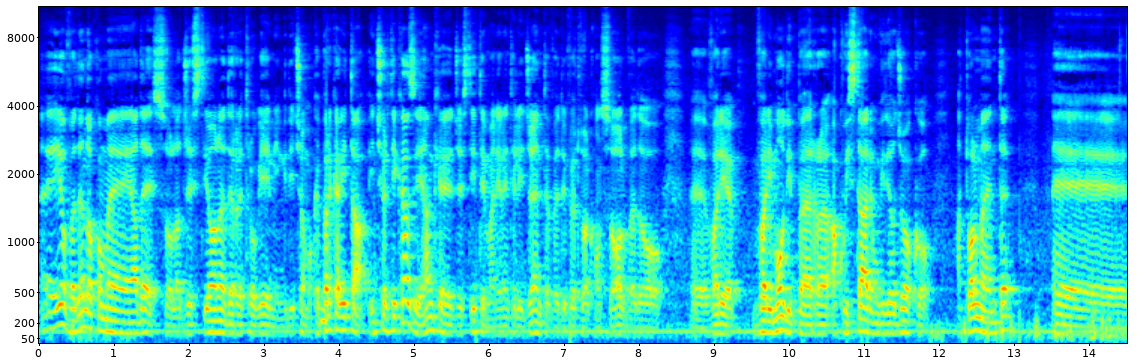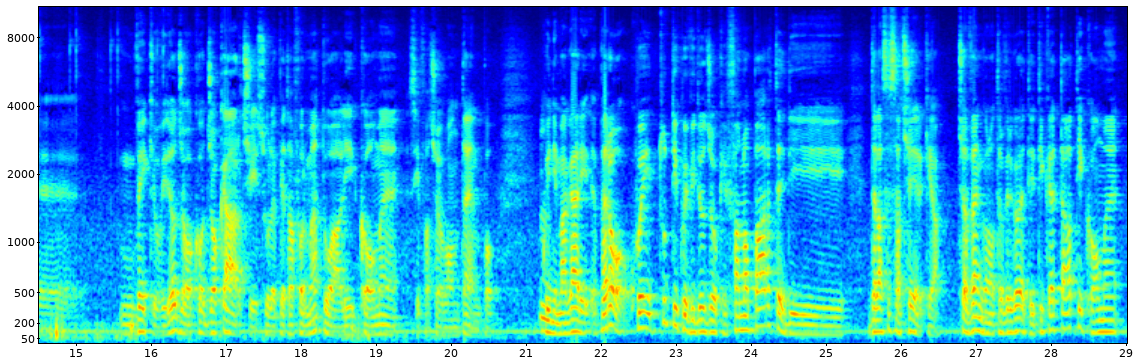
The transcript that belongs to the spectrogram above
Eh, io vedendo come adesso la gestione del retro gaming, diciamo che per carità in certi casi è anche gestita in maniera intelligente, vedo i virtual console, vedo eh, varie, vari modi per acquistare un videogioco attualmente. Eh, un vecchio videogioco, giocarci sulle piattaforme attuali come si faceva un tempo. Quindi mm. magari, però quei, tutti quei videogiochi fanno parte di, della stessa cerchia, cioè vengono tra virgolette etichettati come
